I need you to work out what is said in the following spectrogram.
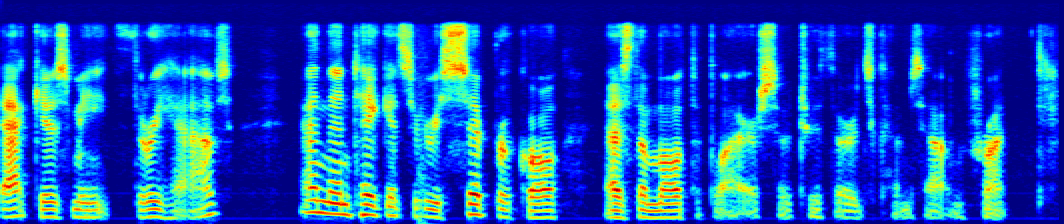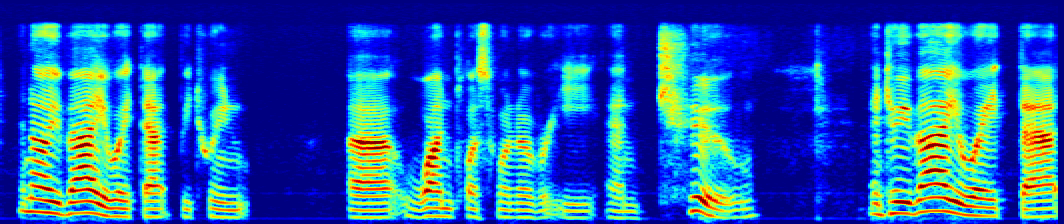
That gives me 3 halves. And then take its reciprocal as the multiplier. So 2 thirds comes out in front. And I'll evaluate that between uh, 1 plus 1 over e and 2. And to evaluate that,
